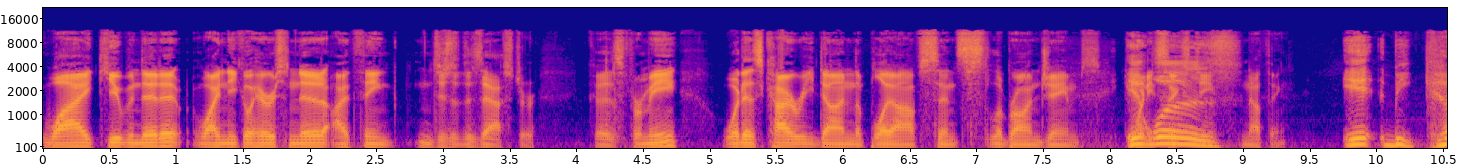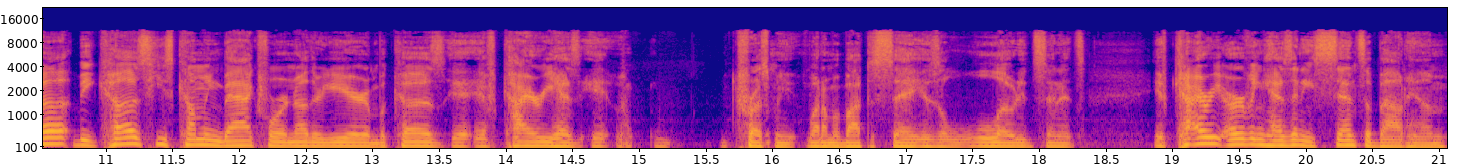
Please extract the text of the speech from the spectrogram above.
why Cuban did it, why Nico Harrison did it. I think just a disaster. Because for me, what has Kyrie done in the playoffs since LeBron James? It was- nothing. it because because he's coming back for another year, and because if Kyrie has it, trust me, what I'm about to say is a loaded sentence. If Kyrie Irving has any sense about him,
